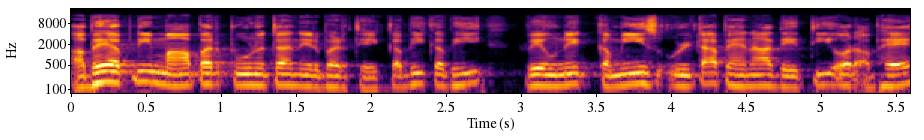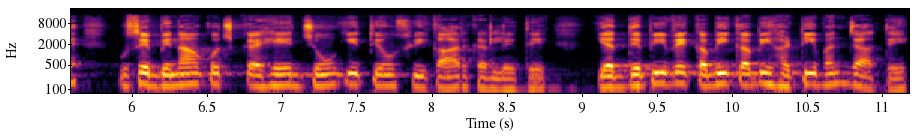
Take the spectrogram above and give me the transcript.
अभय अपनी माँ पर पूर्णतः निर्भर थे। कभी कभी वे उन्हें कमीज उल्टा पहना देती और अभय उसे बिना कुछ कहे जो की त्यों स्वीकार कर लेते। यद्यपि वे कभी कभी हटी बन जाते,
